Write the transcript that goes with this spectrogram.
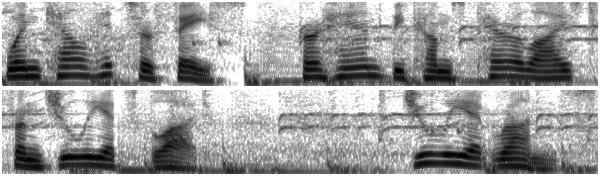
When Cal hits her face, her hand becomes paralyzed from Juliette's blood. Juliette runs.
